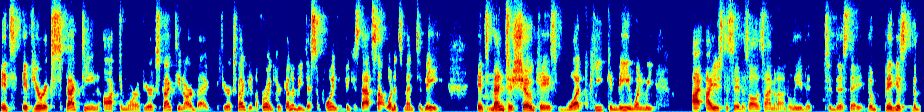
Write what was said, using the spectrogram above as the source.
it's if you're expecting Octomore, if you're expecting Ardbeg, if you're expecting Laphroaig, you're going to be disappointed because that's not what it's meant to be. It's mm-hmm. meant to showcase what peat can be when we I, I, used to say this all the time, and I believe it to this day. The biggest, the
